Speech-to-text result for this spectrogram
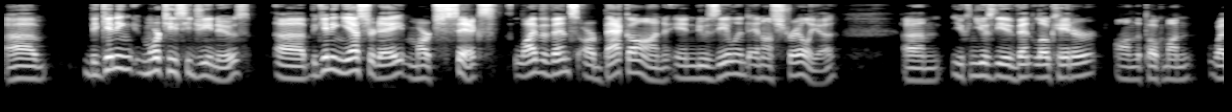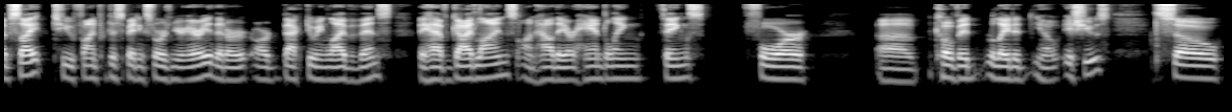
Uh, beginning more TCG news. Uh, beginning yesterday, March 6th, live events are back on in New Zealand and Australia. Um, you can use the event locator on the Pokemon website to find participating stores in your area that are, are back doing live events. They have guidelines on how they are handling things for uh, COVID related you know issues. So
